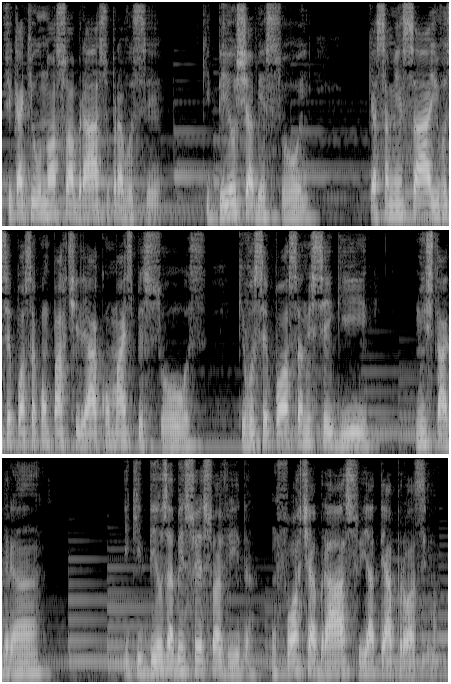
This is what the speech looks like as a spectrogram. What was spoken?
Fica aqui o nosso abraço para você. Que Deus te abençoe. Que essa mensagem você possa compartilhar com mais pessoas. Que você possa nos seguir no Instagram, e que Deus abençoe a sua vida. Um forte abraço e até a próxima.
